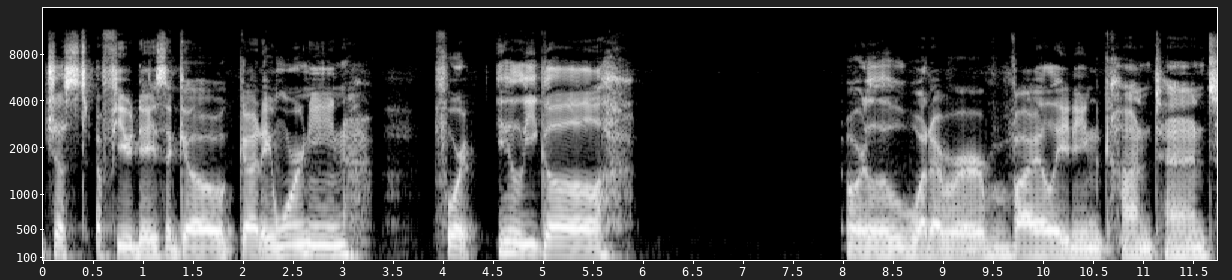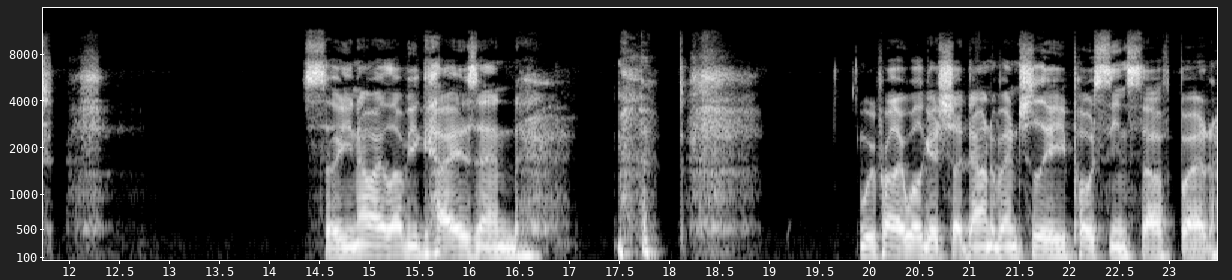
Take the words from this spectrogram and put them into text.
just a few days ago got a warning for illegal or whatever violating content. So, you know, I love you guys, and we probably will get shut down eventually posting stuff, but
